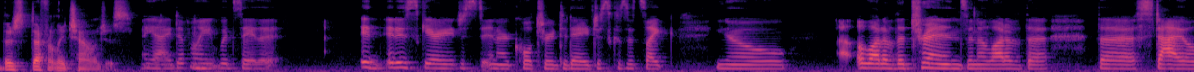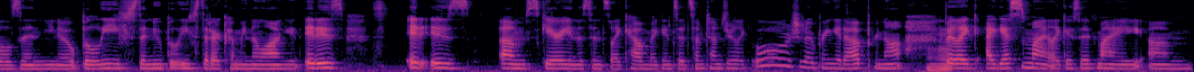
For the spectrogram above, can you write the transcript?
there's definitely challenges. yeah i definitely would say that it, it is scary just in our culture today just because it's like you know a- a lot of the trends and a lot of the the styles and you know beliefs the new beliefs that are coming along it, it is it is um, scary in the sense like how megan said sometimes you're like oh should i bring it up or not? But like i guess my like i said my um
